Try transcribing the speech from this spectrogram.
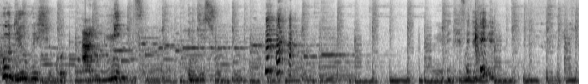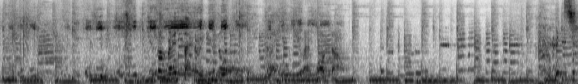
Who do you wish you could unmeet in this room? okay. This one very tight already, you know. Like, you might fall down. It's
